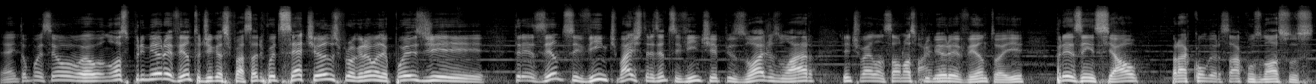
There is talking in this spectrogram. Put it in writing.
É, então vai ser o, é o nosso primeiro evento, diga-se de passagem, depois de 7 anos de programa, depois de 320, mais de 320 episódios no ar, a gente vai lançar o nosso primeiro evento aí, presencial, para conversar com os nossos,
